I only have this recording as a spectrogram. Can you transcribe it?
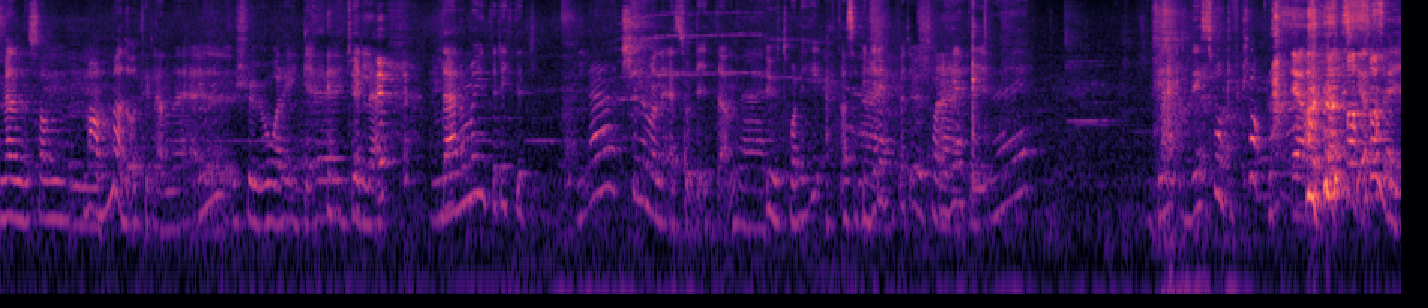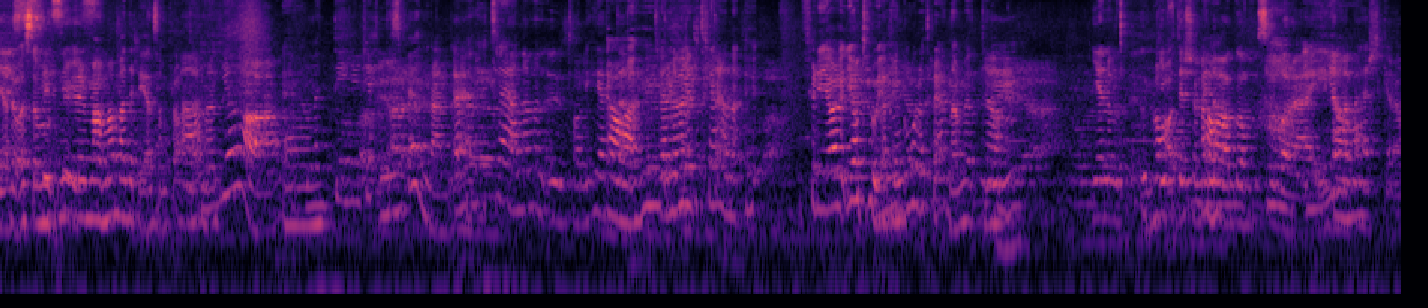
men som Mm. mamma då till en eh, sjuårig eh, kille, där har man ju inte riktigt lärt sig när man är så liten. Nej. Uthållighet, alltså Nej. begreppet uthållighet är, Nej. det, det är svårt att förklara. Ja, Ska jag säga då, som, nu är det mamma Madeleine som pratar. Ja. Men, Ja, Ehm. men det är ju Ja, jättespännande. men hur tränar man uthålligheten? Ja, hur, tränar man hur träna, hur, för jag, jag tror ju att den går att träna men Ja. Genom uppgifter som är lagom svåra innan man behärskar dem.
